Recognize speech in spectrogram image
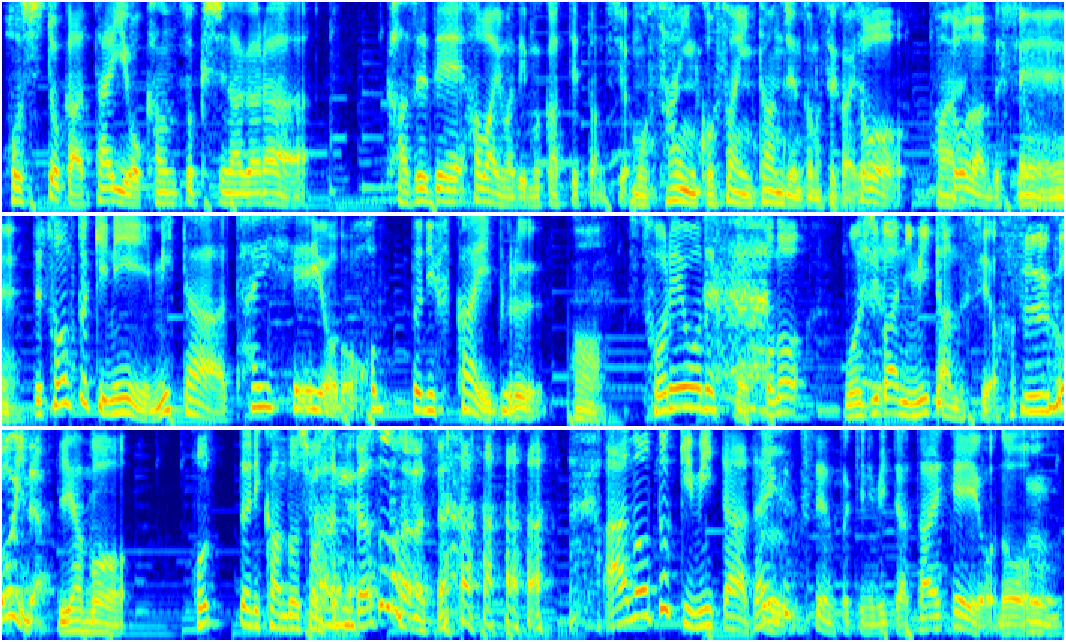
星とか太陽を観測しながら風でハワイまで向かっていったんですよ。もうサインコサインタンジェントの世界だそう、はい。そうなんですよ、ええでその時に見た太平洋の本当に深いブルーはそれをですね この文字盤に見たんですよ。あすごいな。いやもう本当に感動しましなんたねだその話。あの時見た大学生の時に見た太平洋のうん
